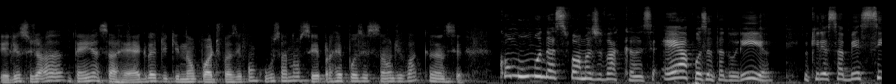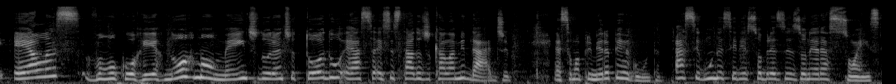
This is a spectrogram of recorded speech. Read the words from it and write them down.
eles já têm essa regra de que não pode fazer concurso a não ser para reposição de vacância. Como uma das formas de vacância é a aposentadoria, eu queria saber se elas vão ocorrer normalmente durante todo essa, esse estado de calamidade. Essa é uma primeira pergunta. A segunda seria sobre as exonerações.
